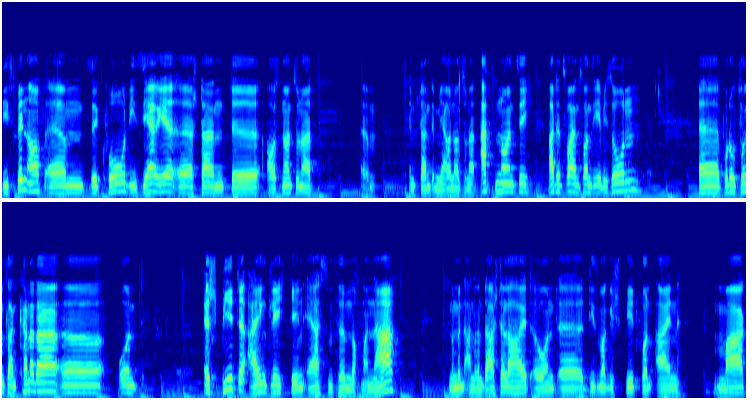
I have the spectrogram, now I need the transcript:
Die Spin-off, ähm, The Quo, die Serie äh, stand äh, aus 1900, ähm, entstand im Jahre 1998, hatte 22 Episoden, äh, Produktionsland Kanada äh, und es spielte eigentlich den ersten Film nochmal nach, nur mit anderen Darsteller halt und äh, diesmal gespielt von ein Mark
